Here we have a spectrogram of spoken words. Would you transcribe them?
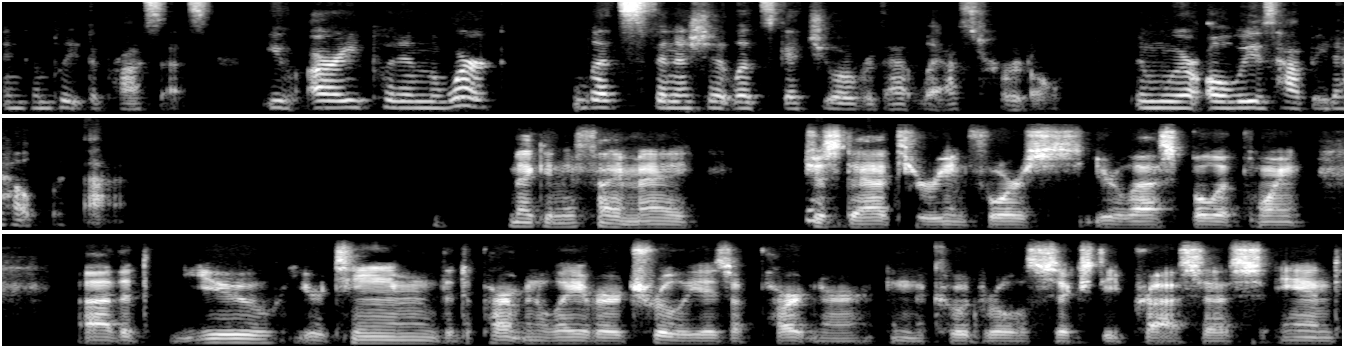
and complete the process. You've already put in the work. Let's finish it. Let's get you over that last hurdle. And we're always happy to help with that. Megan, if I may, just add to reinforce your last bullet point, uh, that you, your team, the Department of Labor truly is a partner in the Code Rule 60 process. And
